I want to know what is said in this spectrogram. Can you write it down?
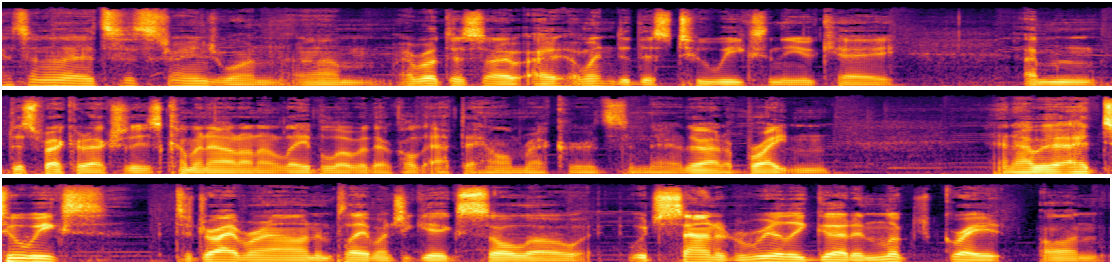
it's another, it's a strange one. Um, I wrote this. I, I went and did this two weeks in the UK. Um, this record actually is coming out on a label over there called At the Helm Records, and they're they're out of Brighton. And I, w- I had two weeks to drive around and play a bunch of gigs solo, which sounded really good and looked great on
